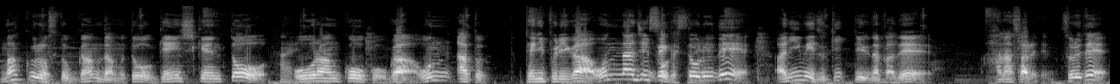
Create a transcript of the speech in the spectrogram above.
マクロスとガンダムと原始圏とはい。オーラン高校が、おんあとテニプリが同じベクトルでアニメ好きっていう中で話されてる。それで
